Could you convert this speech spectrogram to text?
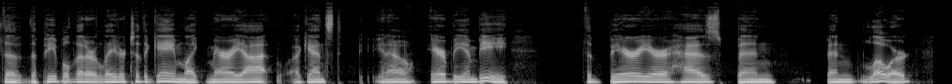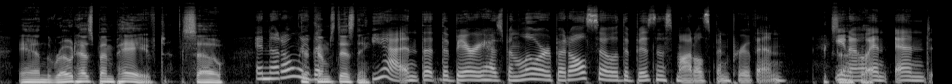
the the people that are later to the game, like Marriott against you know Airbnb, the barrier has been been lowered and the road has been paved. So and not only here the, comes Disney. Yeah, and the the barrier has been lowered, but also the business model's been proven. Exactly. You know, and and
